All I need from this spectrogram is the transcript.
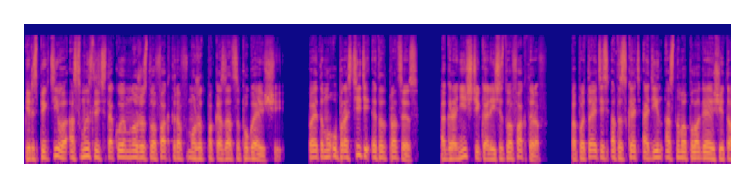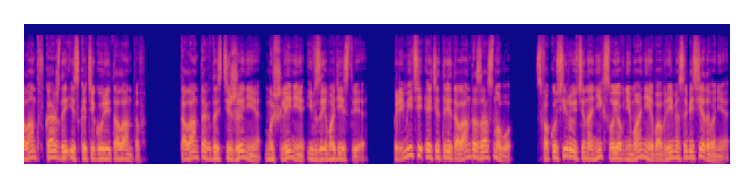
Перспектива осмыслить такое множество факторов может показаться пугающей. Поэтому упростите этот процесс, ограничьте количество факторов. Попытайтесь отыскать один основополагающий талант в каждой из категорий талантов, талантах достижения, мышления и взаимодействия. Примите эти три таланта за основу. Сфокусируйте на них свое внимание во время собеседования.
